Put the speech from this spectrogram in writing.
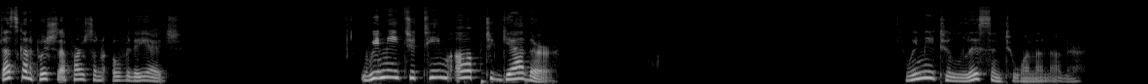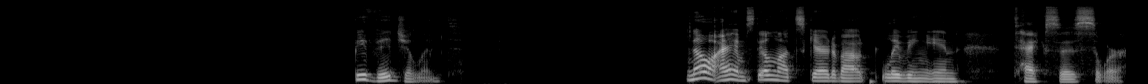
that's going to push that person over the edge. We need to team up together. We need to listen to one another. Be vigilant. No, I am still not scared about living in Texas or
